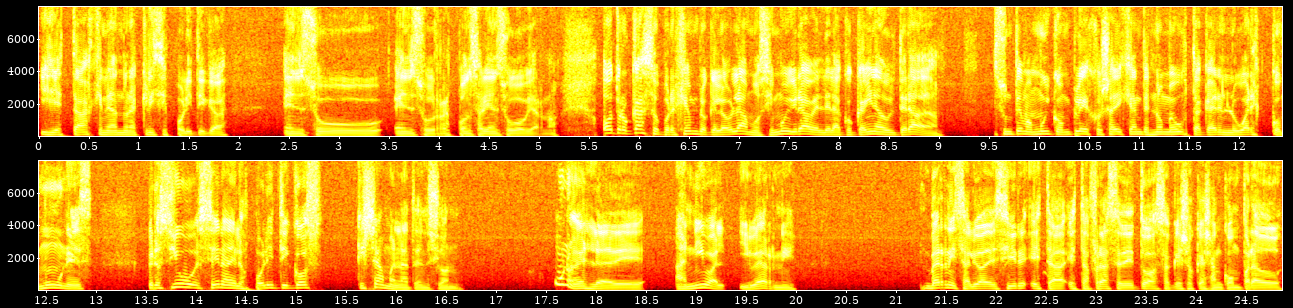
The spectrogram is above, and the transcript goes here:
y está generando una crisis política en su, en su responsabilidad en su gobierno. Otro caso, por ejemplo, que lo hablamos y muy grave, el de la cocaína adulterada. Es un tema muy complejo, ya dije antes, no me gusta caer en lugares comunes, pero sí hubo escenas de los políticos que llaman la atención. Uno es la de Aníbal y Bernie, Bernie salió a decir esta, esta frase de todos aquellos que hayan comprado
